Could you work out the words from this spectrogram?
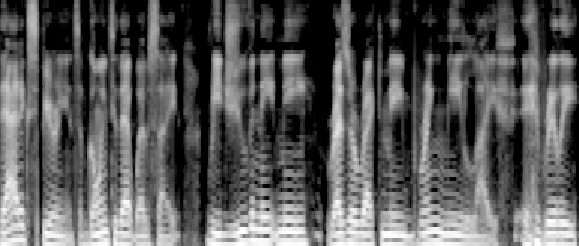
that experience of going to that website rejuvenate me, resurrect me, bring me life. It really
